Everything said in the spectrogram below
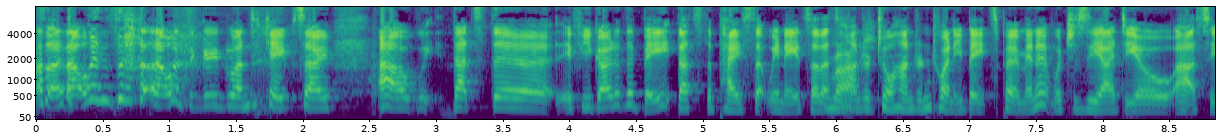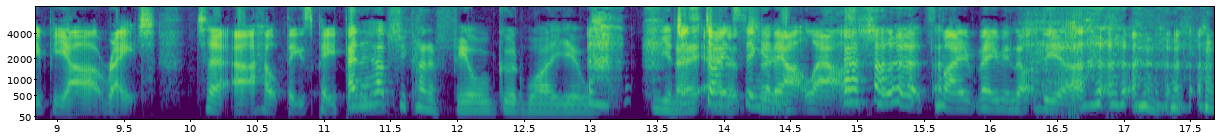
so that one's that one's a good one to keep. So uh, we, that's the if you go to the beat, that's the pace that we need. So that's right. 100 to 120 beats per minute, which is the ideal uh, CPR rate to uh, help these people. And it helps you kind of feel good while you, you know, just don't sing it, it out loud. it's my maybe not the uh,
